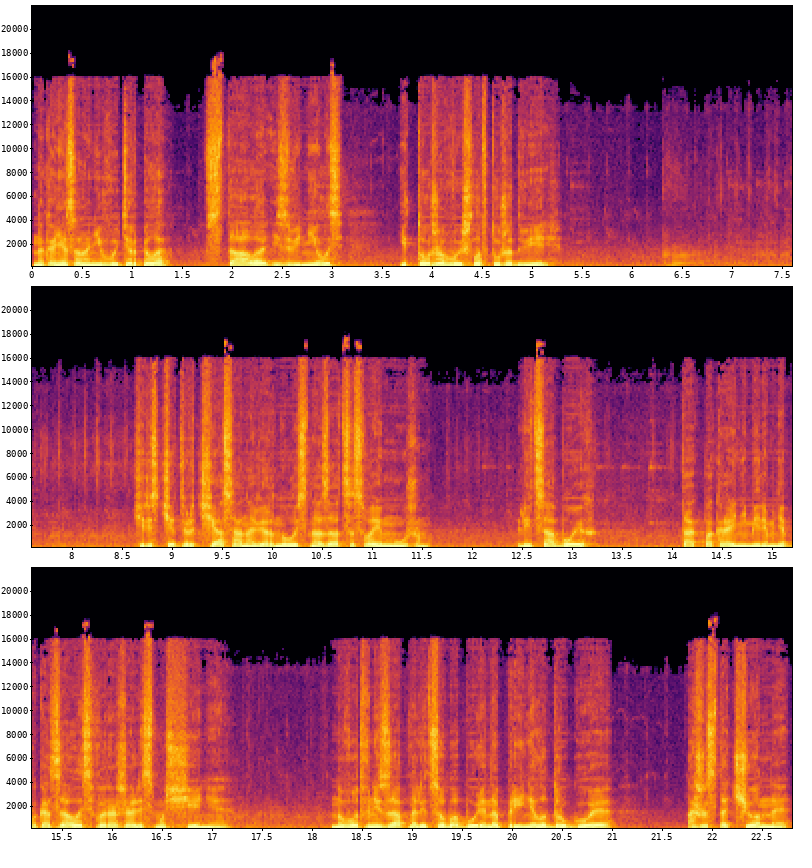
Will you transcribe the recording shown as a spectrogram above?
Наконец она не вытерпела, встала, извинилась и тоже вышла в ту же дверь. Через четверть часа она вернулась назад со своим мужем. Лица обоих, так, по крайней мере, мне показалось, выражали смущение. Но вот внезапно лицо Бабурина приняло другое, ожесточенное,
